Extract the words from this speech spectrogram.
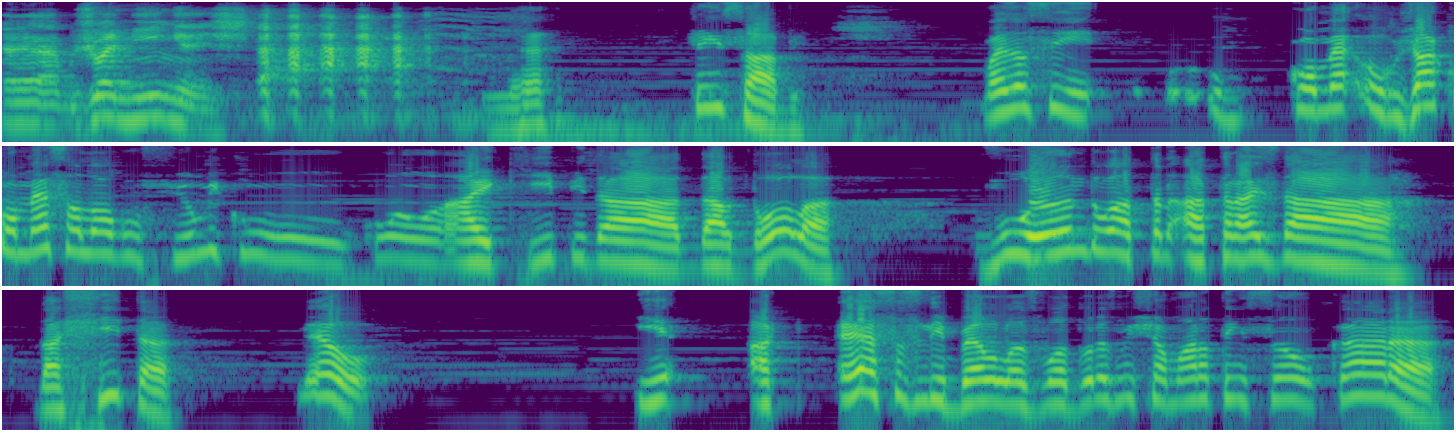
É, joaninhas. né? Quem sabe? Mas assim, come, já começa logo o filme com, com a equipe da, da Dola voando at, atrás da, da Cheetah. Meu, e a, essas libélulas voadoras me chamaram a atenção, cara.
